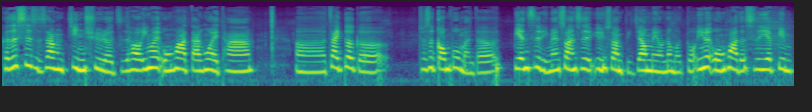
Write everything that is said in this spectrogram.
可是事实上进去了之后，因为文化单位它呃在各个就是公部门的编制里面，算是预算比较没有那么多，因为文化的事业并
